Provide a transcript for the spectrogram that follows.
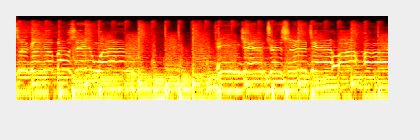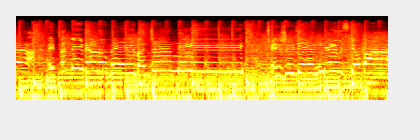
时刻刻报新闻，听见全世界，每分每秒都陪伴着你。全世界 news 九八。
